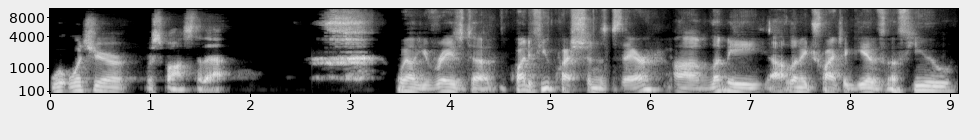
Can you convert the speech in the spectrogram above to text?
what's your response to that well, you've raised uh, quite a few questions there. Um, let me uh, let me try to give a few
